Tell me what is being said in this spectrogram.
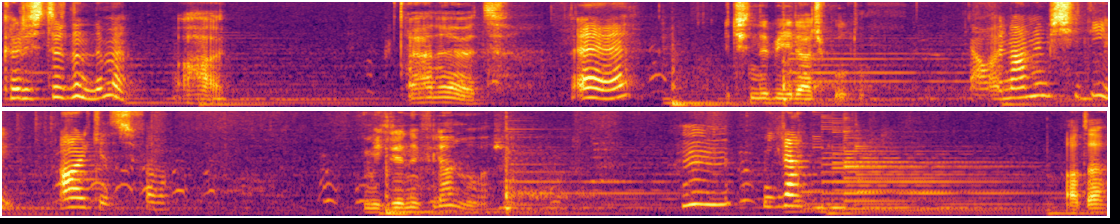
Karıştırdın değil mi? Aha. Yani evet. Ee? İçinde bir ilaç buldum. Ya önemli bir şey değil. Ağrı kesici falan. Migrenin falan mı var? Migren. Ada.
